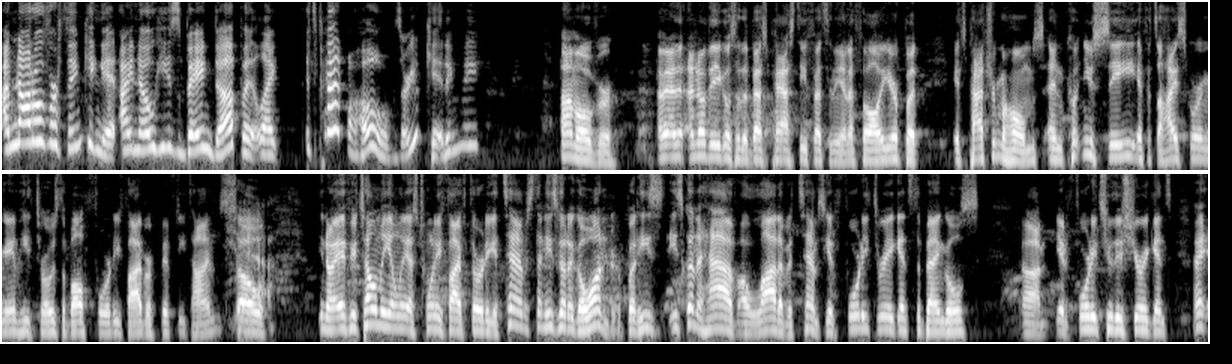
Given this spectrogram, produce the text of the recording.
I'm not overthinking it. I know he's banged up, but like it's Pat Mahomes. Are you kidding me? I'm over. I mean, I know the Eagles are the best pass defense in the NFL all year, but it's Patrick Mahomes. And couldn't you see if it's a high scoring game, he throws the ball 45 or 50 times? So, Yeah. you know, if you're telling me he only has 25, 30 attempts, then he's going to go under. But he's he's going to have a lot of attempts. He had 43 against the Bengals. Um, he had 42 this year against. I,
